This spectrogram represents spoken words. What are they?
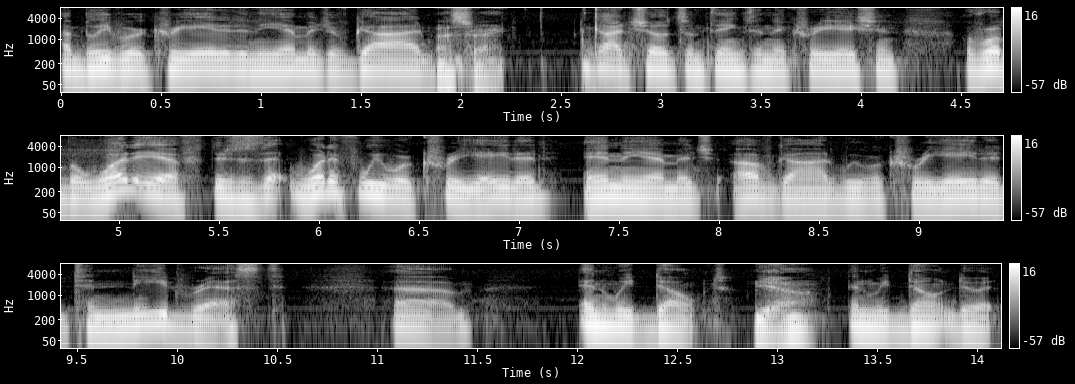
I believe we're created in the image of God. That's right. God showed some things in the creation of world but what if there's that what if we were created in the image of God? We were created to need rest um, and we don't. Yeah. And we don't do it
